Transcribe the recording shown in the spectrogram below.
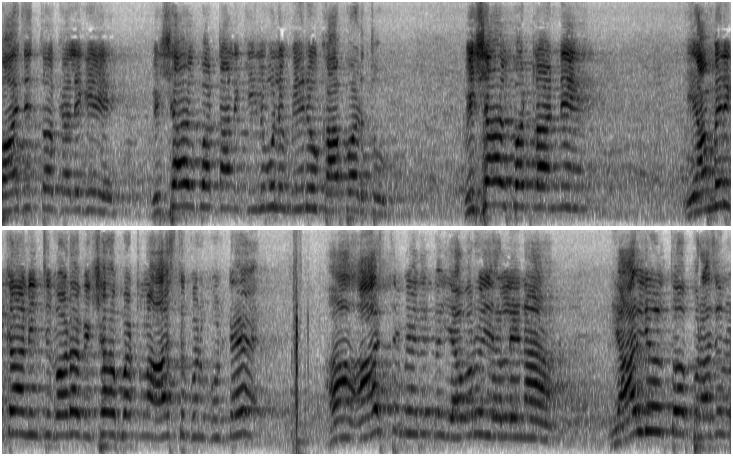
బాధ్యతతో కలిగి విశాఖపట్నానికి ఇలువలు మీరు కాపాడుతూ విశాఖపట్నాన్ని ఈ అమెరికా నుంచి కూడా విశాఖపట్నం ఆస్తి కొనుక్కుంటే ఆ ఆస్తి మీదకు ఎవరు వెళ్ళినా యాల్యూలతో ప్రజలు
